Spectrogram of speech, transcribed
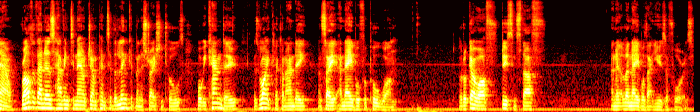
Now, rather than us having to now jump into the Lync administration tools, what we can do is right click on Andy and say enable for pool 1. It'll go off, do some stuff, and it'll enable that user for us.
